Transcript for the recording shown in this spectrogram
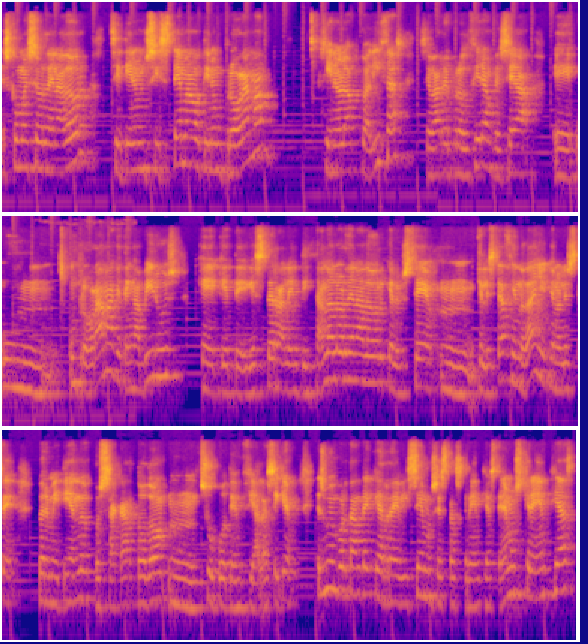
Es como ese ordenador, si tiene un sistema o tiene un programa, si no lo actualizas, se va a reproducir aunque sea eh, un, programa que tenga virus, que, te esté ralentizando al ordenador, que, esté, mm, que le esté haciendo daño y que no le esté permitiendo pues, sacar todo mm, su potencial. Así que es muy importante que revisemos estas creencias. Tenemos creencias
